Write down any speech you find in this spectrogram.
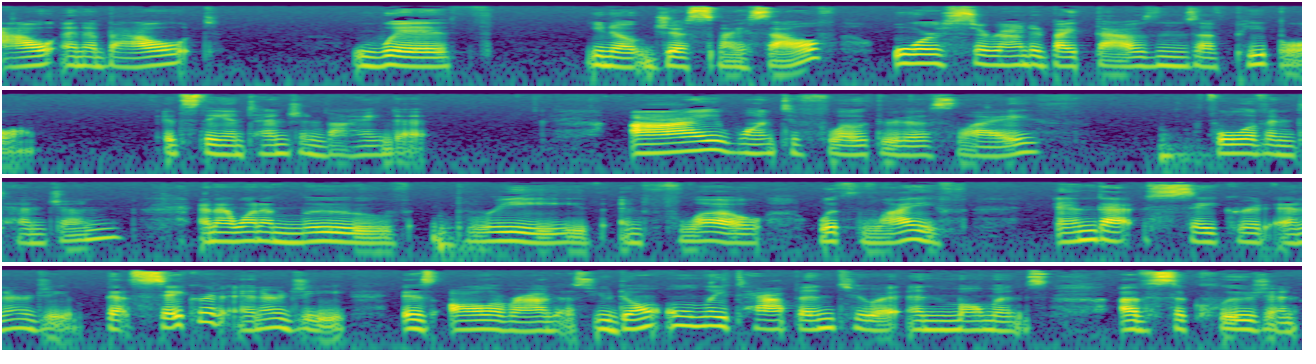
out and about with, you know, just myself or surrounded by thousands of people. It's the intention behind it. I want to flow through this life full of intention and I want to move, breathe, and flow with life and that sacred energy. That sacred energy is all around us. You don't only tap into it in moments of seclusion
